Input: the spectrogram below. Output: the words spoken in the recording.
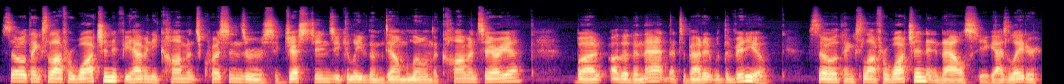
So thanks a lot for watching. If you have any comments, questions, or suggestions, you can leave them down below in the comments area. But other than that, that's about it with the video. So thanks a lot for watching, and I'll see you guys later.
